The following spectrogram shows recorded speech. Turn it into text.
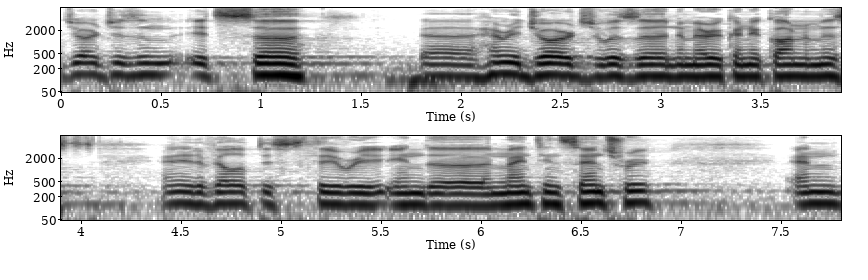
Georgism, it's, uh, uh, Henry George was an American economist and he developed this theory in the 19th century and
